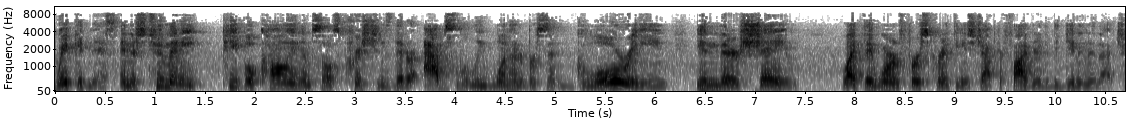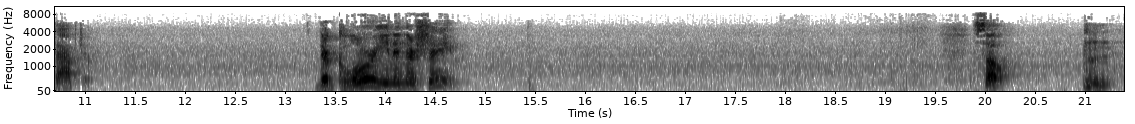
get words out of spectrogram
wickedness, and there's too many people calling themselves Christians that are absolutely 100% glorying in their shame, like they were in 1 Corinthians chapter 5 near the beginning of that chapter. They're glorying in their shame. So,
